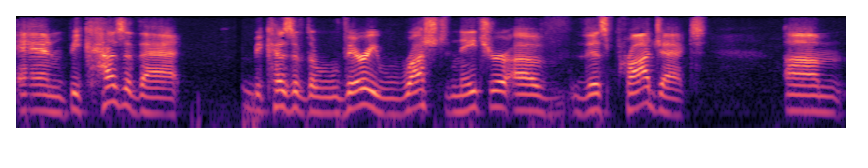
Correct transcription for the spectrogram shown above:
And because of that, because of the very rushed nature of this project, um,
